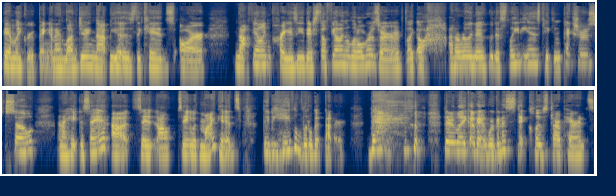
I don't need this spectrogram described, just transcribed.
family grouping. And I love doing that because the kids are not feeling crazy. They're still feeling a little reserved, like, oh, I don't really know who this lady is taking pictures. So, and I hate to say it, uh, say I'll say it with my kids, they behave a little bit better. They're, they're like, okay, we're going to stick close to our parents.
